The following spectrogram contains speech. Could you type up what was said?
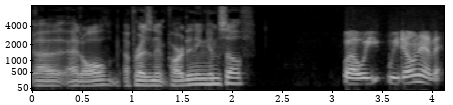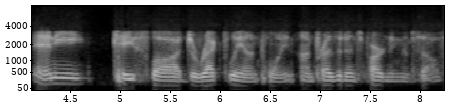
uh, at all? A president pardoning himself? Well, we, we don't have any case law directly on point on presidents pardoning themselves.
